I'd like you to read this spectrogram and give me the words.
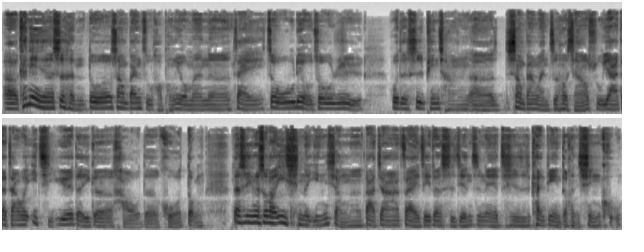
呃，看电影呢是很多上班族好朋友们呢在周六周日。或者是平常呃上班完之后想要舒压，大家会一起约的一个好的活动。但是因为受到疫情的影响呢，大家在这段时间之内其实看电影都很辛苦。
